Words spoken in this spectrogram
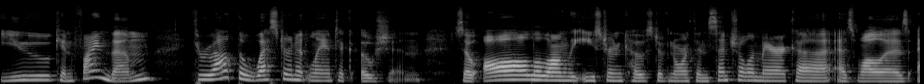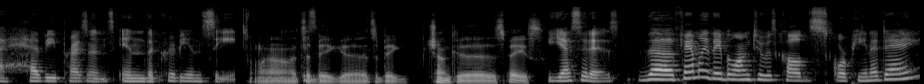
you can find them throughout the western Atlantic Ocean. So, all along the eastern coast of North and Central America, as well as a heavy presence in the Caribbean Sea. Wow, that's a big uh, that's a big chunk of space. Yes, it is. The family they belong to is called Scorpaenidae,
